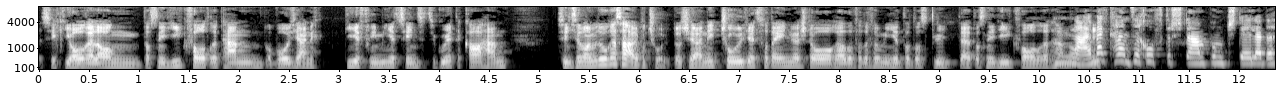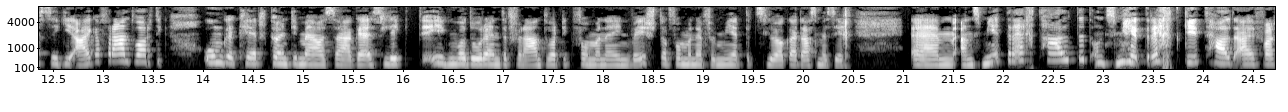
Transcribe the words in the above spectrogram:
sich jahrelang das nicht eingefordert haben, obwohl sie eigentlich tiefere Mietzinsen zugute haben, sind sie noch immer selber schuld. Das ist ja nicht die Schuld jetzt von den Investoren oder von den Vermietern, dass die Leute das nicht eingefordert haben. Nein, man kann sich auf den Standpunkt stellen, dass sie die Eigenverantwortung. Umgekehrt könnte man auch sagen, es liegt irgendwo durch in der Verantwortung von einem Investor, von einem Vermieter zu schauen, dass man sich ähm, ans Mietrecht haltet und das Mietrecht gibt halt einfach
